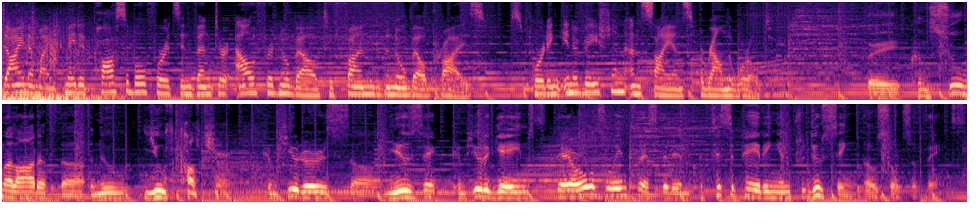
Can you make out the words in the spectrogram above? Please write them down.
Dynamite made it possible for its inventor Alfred Nobel to fund the Nobel Prize, supporting innovation and science around the world. They consume a lot of the, the new youth culture computers, uh, music, computer games. They're also interested in participating in producing those sorts of things.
